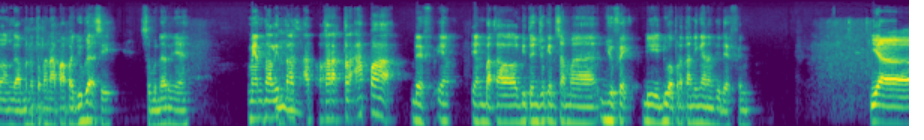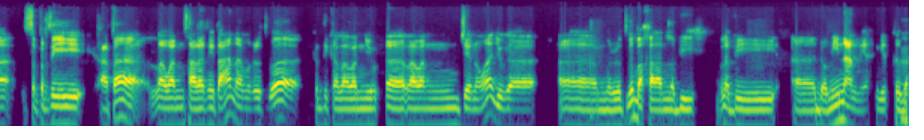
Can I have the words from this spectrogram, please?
nggak menentukan apa-apa juga sih sebenarnya. Mentalitas hmm. atau karakter apa, Dev, yang yang bakal ditunjukin sama Juve di dua pertandingan nanti, Devin? Ya seperti apa lawan Salernitana menurut gua ketika lawan uh, lawan Genoa juga uh, menurut gua bakalan lebih lebih uh, dominan ya gitu hmm.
